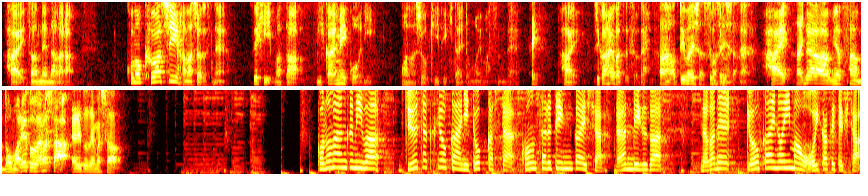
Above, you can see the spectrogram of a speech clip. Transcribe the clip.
はい残念ながらこの詳しい話はですねぜひまた2回目以降にお話を聞いていきたいと思いますんで、はい、はい、時間早かったですよね。ああっという間でした。すみませんでした。ね、はい、はい、じゃあ宮田さんどうもありがとうございました。ありがとうございました。この番組は住宅業界に特化したコンサルティング会社ランリグが長年業界の今を追いかけてきた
